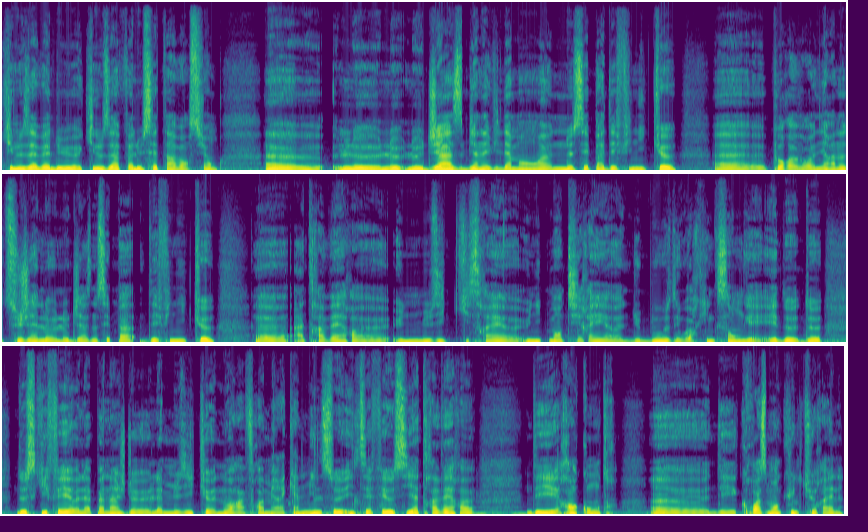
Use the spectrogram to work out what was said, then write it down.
qui, nous a valu, qui nous a fallu cette invention. Le, le, jazz, bien évidemment, ne s'est pas défini que, pour revenir à notre sujet, le, jazz ne s'est pas défini que à travers une musique qui serait uniquement tirée du blues, des working songs et, de, ce qui fait l'apanage de la musique noire afro-américaine, mais il s'est fait aussi à travers des rencontres, euh, des croisements culturels.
